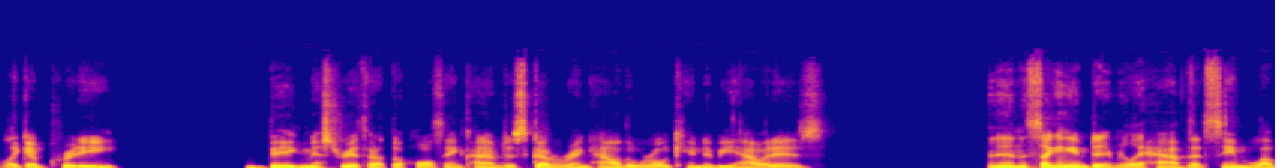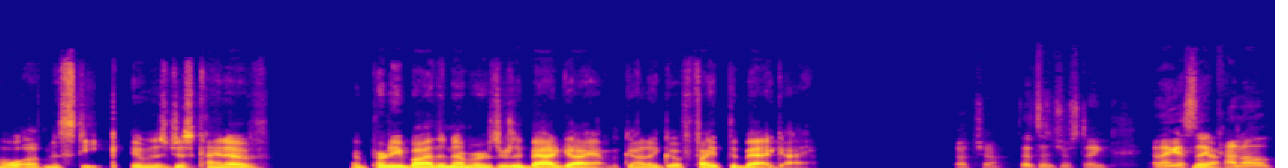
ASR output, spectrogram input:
like a pretty big mystery throughout the whole thing, kind of discovering how the world came to be how it is. And then the second game didn't really have that same level of mystique. It was just kind of I'm pretty by the numbers. There's a bad guy. I'm gotta go fight the bad guy. Gotcha. That's interesting, and I guess that Yeah. kind of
